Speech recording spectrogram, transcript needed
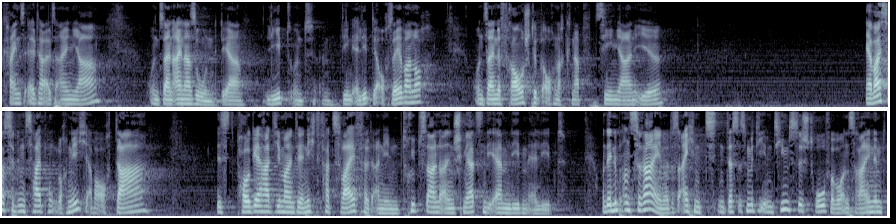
keins älter als ein Jahr. Und sein einer Sohn, der lebt und ähm, den erlebt er auch selber noch. Und seine Frau stirbt auch nach knapp zehn Jahren Ehe. Er weiß das zu dem Zeitpunkt noch nicht, aber auch da ist Paul Gerhard jemand, der nicht verzweifelt an den Trübsalen und an den Schmerzen, die er im Leben erlebt. Und er nimmt uns rein, und das ist eigentlich ein, das ist mit die intimste Strophe, wo er uns reinnimmt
